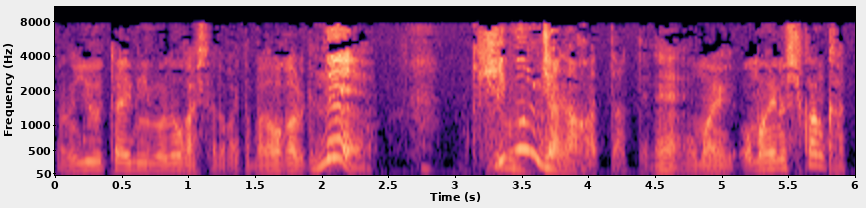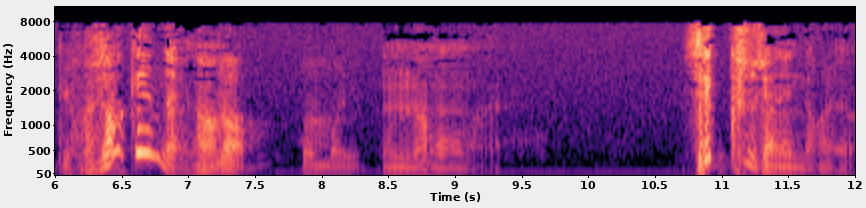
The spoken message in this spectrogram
あの、言うタイミングを逃したとか言ったらまだわかるけど。ねえ。気分じゃなかったってね。お前、お前の主観かっていうふ話。ざけんなよな。なあ、ほんまに。そんなもん、お前。セックスじゃねえんだからよ。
